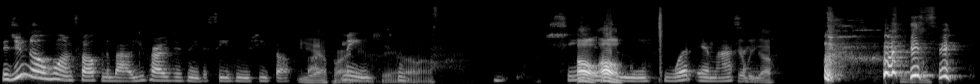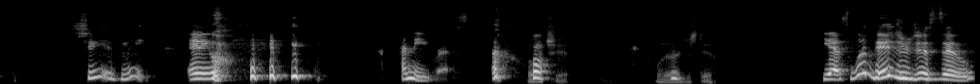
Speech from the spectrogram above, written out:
Because you know who I'm talking about. You probably just need to see who she talking Yeah, I about. I probably mean, do see. She Oh, is oh. me. What am I Here we go. she is me. Anyway, I need rest. Oh shit! What did I just do? Yes, what did you just do?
